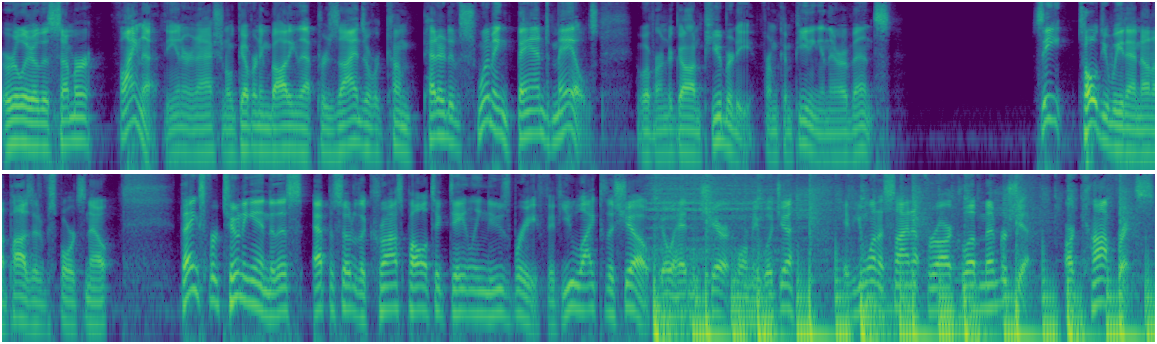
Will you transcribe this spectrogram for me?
Earlier this summer, FINA, the international governing body that presides over competitive swimming, banned males who have undergone puberty from competing in their events. See, told you we'd end on a positive sports note. Thanks for tuning in to this episode of the Cross Politic Daily News Brief. If you liked the show, go ahead and share it for me, would you? If you want to sign up for our club membership, our conference,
